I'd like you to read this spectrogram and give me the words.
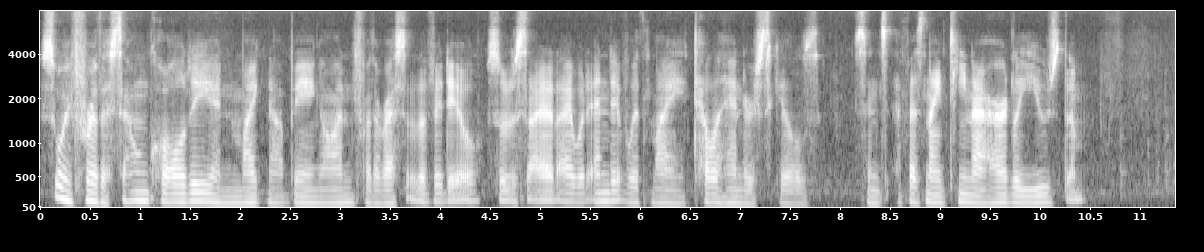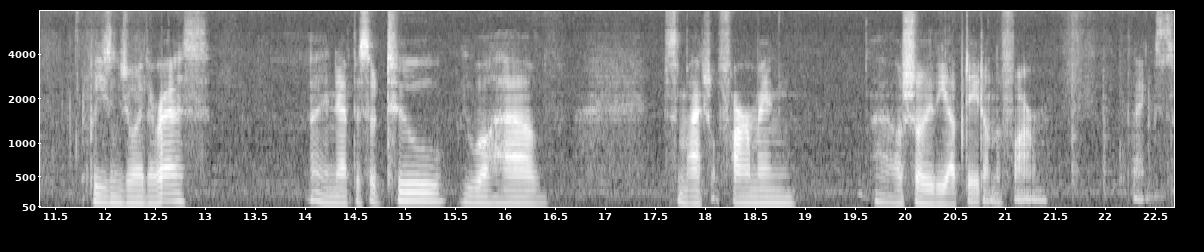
Sorry for the sound quality and mic not being on for the rest of the video, so decided I would end it with my telehandler skills, since FS19 I hardly used them. Please enjoy the rest. In episode 2, we will have some actual farming. I'll show you the update on the farm. Thanks.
